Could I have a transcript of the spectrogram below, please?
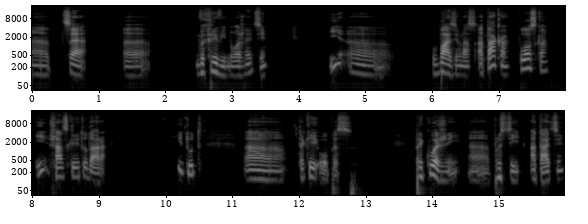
е, це е, вихриві ножниці. І в базі у нас атака плоска і шанс кріт удара. І тут такий опис. При кожній простій атаці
